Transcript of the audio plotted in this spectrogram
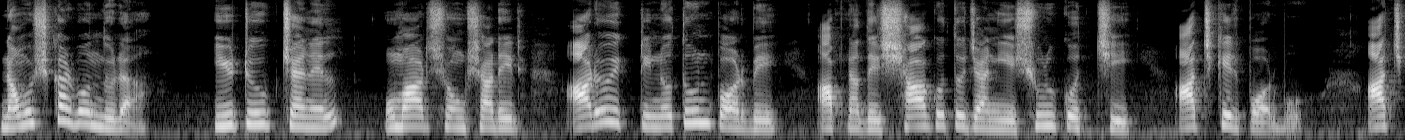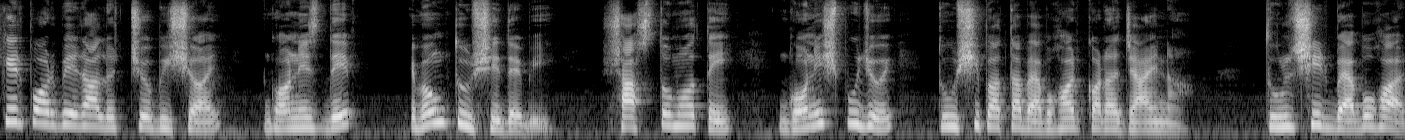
নমস্কার বন্ধুরা, ইউটিউব চ্যানেল উমার সংসারের আরও একটি নতুন পর্বে আপনাদের স্বাগত জানিয়ে শুরু করছি আজকের পর্ব। আজকের পর্বের আলোচ্য বিষয় গণেশদেব এবং তুলসী দেবী। স্বাস্থ্যমতে গণেশ পুজোয় তুলসী পাতা ব্যবহার করা যায় না। তুলসীর ব্যবহার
